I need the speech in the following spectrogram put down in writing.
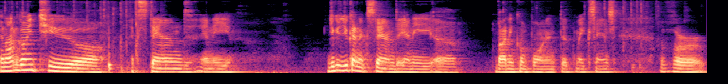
And I'm going to uh, extend any you, you can extend any uh, Vaadin component that makes sense. For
